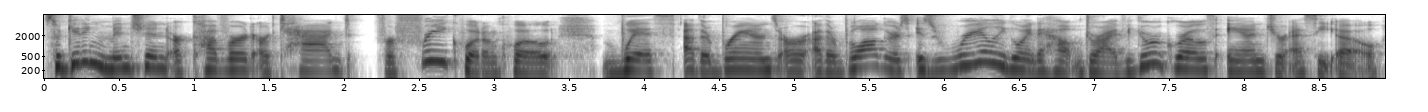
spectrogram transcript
So, getting mentioned or covered or tagged for free, quote unquote, with other brands or other bloggers is really going to help drive your growth and your SEO.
